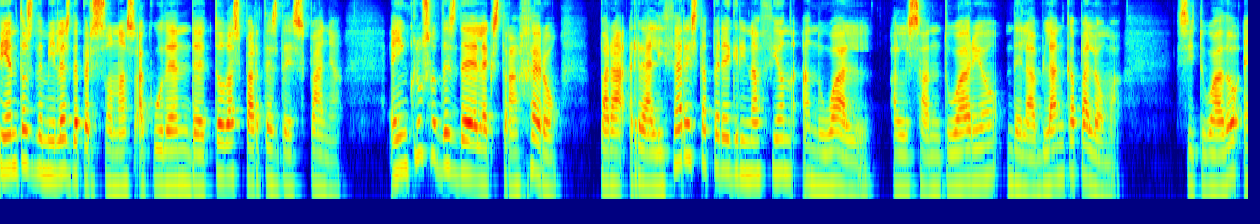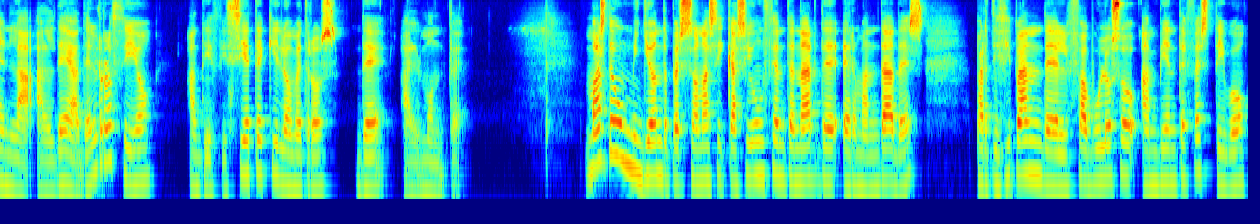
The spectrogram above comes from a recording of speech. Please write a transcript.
Cientos de miles de personas acuden de todas partes de España e incluso desde el extranjero para realizar esta peregrinación anual al santuario de la Blanca Paloma, situado en la aldea del Rocío, a 17 kilómetros de Almonte. Más de un millón de personas y casi un centenar de hermandades participan del fabuloso ambiente festivo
